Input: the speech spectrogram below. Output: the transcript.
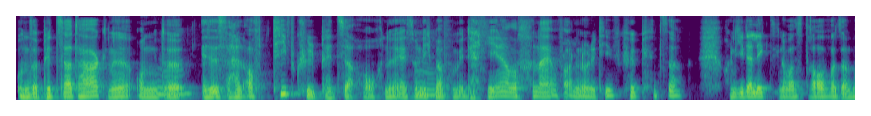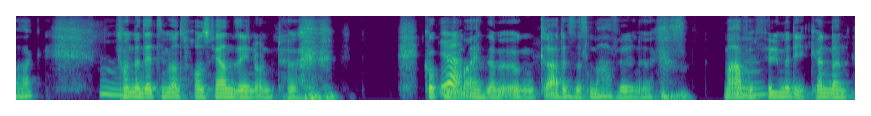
unser Pizzatag, ne? Und äh, mhm. äh, es ist halt oft Tiefkühlpizza auch, ne? Er ist noch mhm. nicht mal vom Italiener, sondern einfach nur eine Tiefkühlpizza. Und jeder legt sich noch was drauf, was er mag. Mhm. Und dann setzen wir uns vor das Fernsehen und äh, gucken Ja. gemeinsam irgend gerade ist es Marvel, ne? Mhm. Marvel-Filme, die können dann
